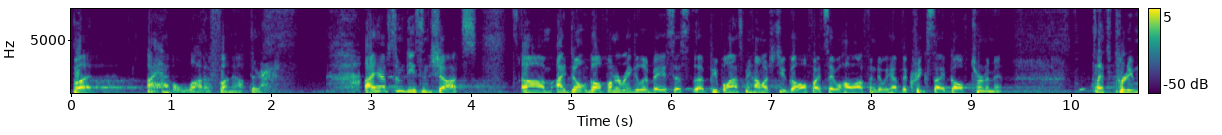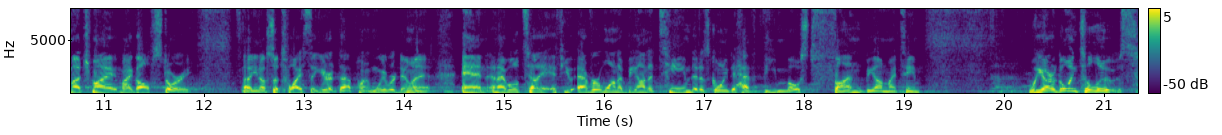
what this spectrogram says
But I have a lot of fun out there. I have some decent shots. Um, I don't golf on a regular basis. The people ask me, how much do you golf? I say, well, how often do we have the Creekside Golf Tournament? That's pretty much my, my golf story. Uh, you know, so twice a year at that point when we were doing it. And, and I will tell you, if you ever want to be on a team that is going to have the most fun, be on my team. We are going to lose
